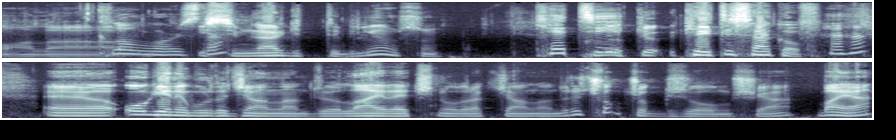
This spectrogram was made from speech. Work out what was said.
Allah Clone Wars'da. isimler gitti biliyor musun? Katie Katie Sackhoff. Ee, o gene burada canlandırıyor. Live action olarak canlandırıyor. Çok çok güzel olmuş ya. Baya.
